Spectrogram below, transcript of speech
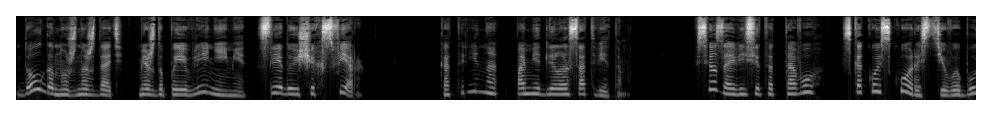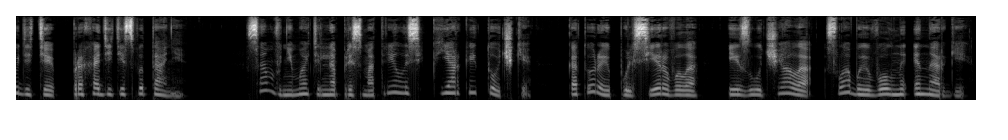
Долго нужно ждать между появлениями следующих сфер? Катрина помедлила с ответом. Все зависит от того, с какой скоростью вы будете проходить испытание. Сам внимательно присмотрелась к яркой точке, которая пульсировала и излучала слабые волны энергии.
